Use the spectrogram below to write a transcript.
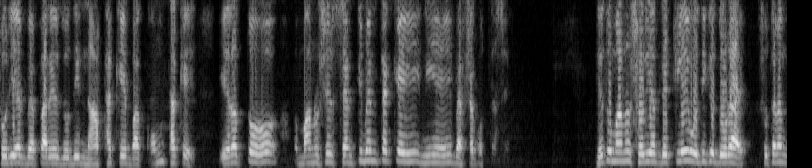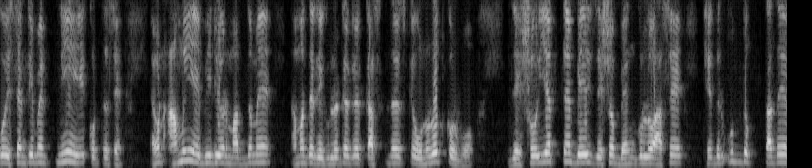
শরিয়ার ব্যাপারে যদি না থাকে বা কম থাকে, এরা তো মানুষের সেন্টিমেন্টটাকেই নিয়ে ব্যবসা করতেছে। যেহেতু মানুষ শরিয়া দেখলেই ওইদিকে দৌড়ায়, সুতরাং ওই সেন্টিমেন্ট নিয়েই করতেছে। এখন আমি এই ভিডিওর মাধ্যমে আমাদের রেগুলেটরের কাছকে অনুরোধ করব যে শরিয়াতে বেশ যেসব ব্যাংকগুলো আছে, সেদের উদ্যোগ তাদের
